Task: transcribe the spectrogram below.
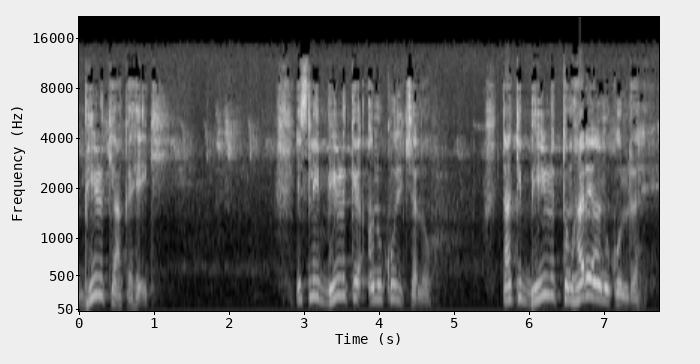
भीड़ क्या कहेगी? इसलिए भीड़ के अनुकूल चलो, ताकि भीड़ तुम्हारे अनुकूल रहे।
